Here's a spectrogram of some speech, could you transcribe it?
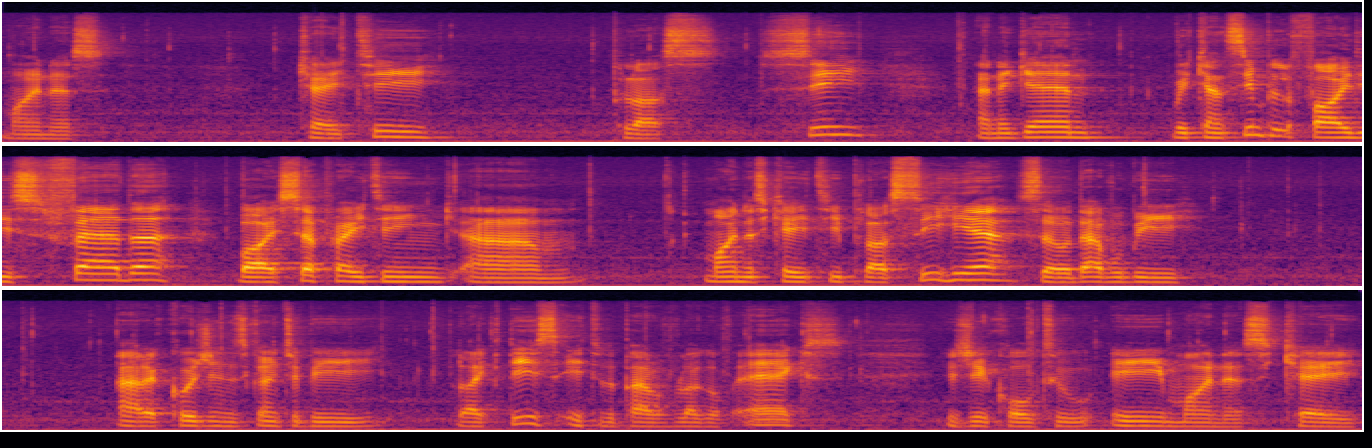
minus kt plus c. And again, we can simplify this further by separating um, minus kt plus c here. So that will be our equation is going to be like this e to the power of log of x is equal to e minus k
